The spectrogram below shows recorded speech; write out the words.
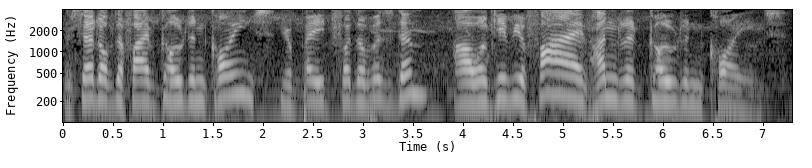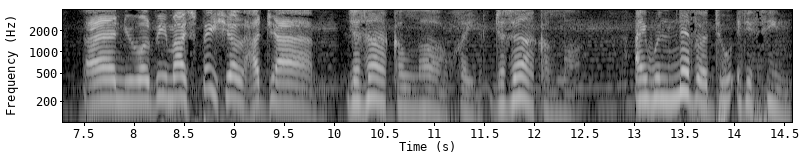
instead of the five golden coins you paid for the wisdom, I will give you 500 golden coins. And you will be my special hajam. Jazakallah khair. Jazakallah. I will never do anything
